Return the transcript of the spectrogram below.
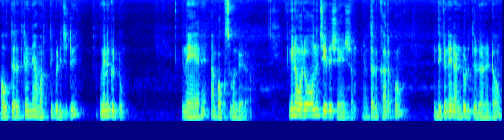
ആ ഉത്തരത്തിൽ തന്നെ അമർത്തി പിടിച്ചിട്ട് അപ്പോൾ ഇങ്ങനെ കിട്ടും. നേരെ ആ ബോക്സ് കൊണ്ടുവിടുക ഇങ്ങനെ ഓരോന്നും ചെയ്ത ശേഷം ഞാൻ തൽക്കാലം അപ്പോൾ ഇതിക്കന്നെ രണ്ടും എടുത്തിടുകയാണ് കേട്ടോ.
